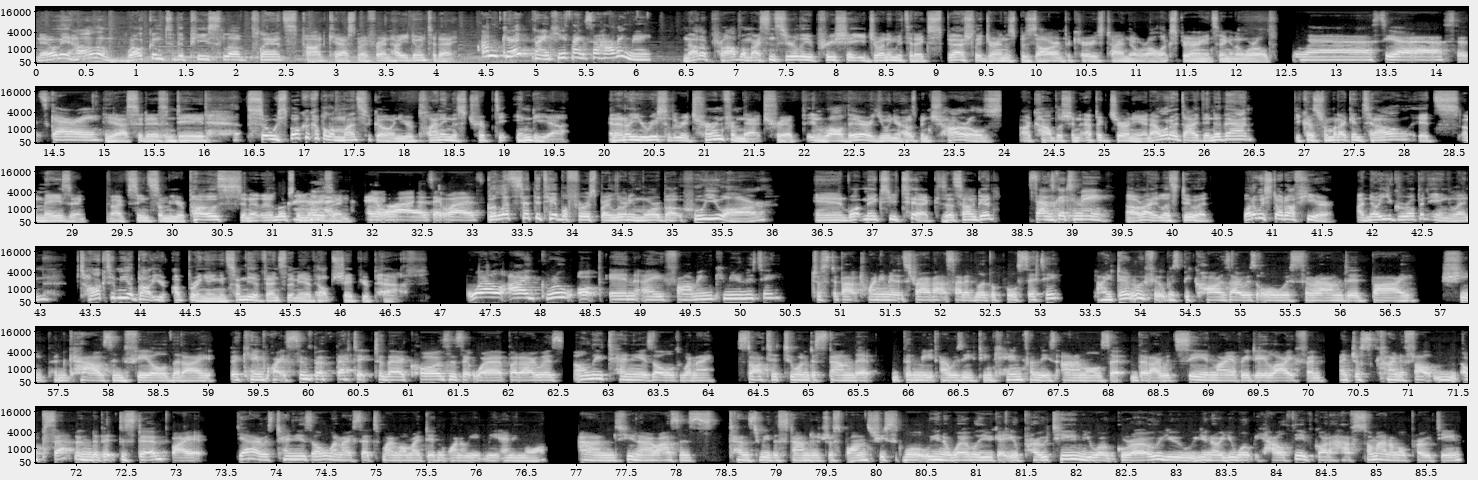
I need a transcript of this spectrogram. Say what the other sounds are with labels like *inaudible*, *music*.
Naomi Hallum, welcome to the Peace Love Plants podcast, my friend. How are you doing today? I'm good, thank you. Thanks for having me. Not a problem. I sincerely appreciate you joining me today, especially during this bizarre and precarious time that we're all experiencing in the world. Yes, yes, it's scary. Yes, it is indeed. So, we spoke a couple of months ago, and you were planning this trip to India. And I know you recently returned from that trip. And while there, you and your husband Charles accomplished an epic journey. And I want to dive into that because from what I can tell, it's amazing. I've seen some of your posts and it, it looks *laughs* amazing. it was, it was. But let's set the table first by learning more about who you are and what makes you tick. Does that sound good? Sounds good to me. All right, let's do it. Why don't we start off here? I know you grew up in England. Talk to me about your upbringing and some of the events that may have helped shape your path. Well, I grew up in a farming community, just about 20 minutes drive outside of Liverpool City. I don't know if it was because I was always surrounded by sheep and cows in field that I became quite sympathetic to their cause, as it were. But I was only 10 years old when I started to understand that the meat I was eating came from these animals that, that I would see in my everyday life. And I just kind of felt upset and a bit disturbed by it. Yeah, I was 10 years old when I said to my mom I didn't want to eat meat anymore. And, you know, as is tends to be the standard response, she said, Well, you know, where will you get your protein? You won't grow, you, you know, you won't be healthy. You've got to have some animal protein.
